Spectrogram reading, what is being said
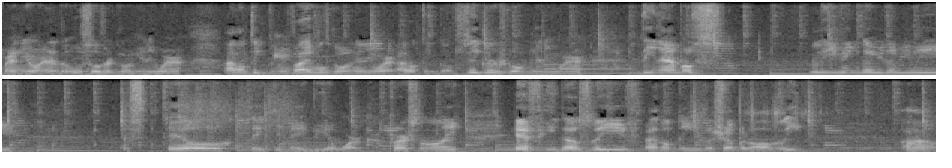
Randy Orton and the Usos are going anywhere. I don't think the Revival's going anywhere. I don't think Dolph Ziggler's going anywhere. Dean Ambrose leaving WWE. I still think it may be a work. Personally, if he does leave, I don't think he's gonna show up at all elite. Uh,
